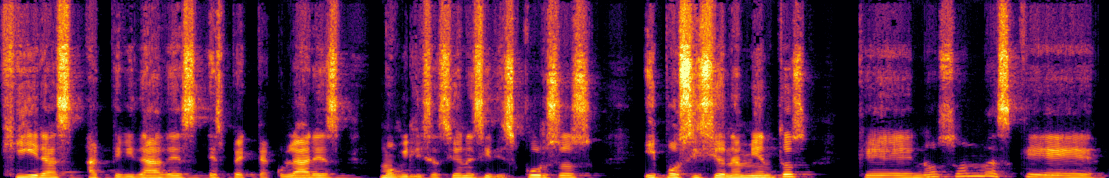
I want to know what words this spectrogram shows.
giras, actividades espectaculares, movilizaciones y discursos y posicionamientos que no son más que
